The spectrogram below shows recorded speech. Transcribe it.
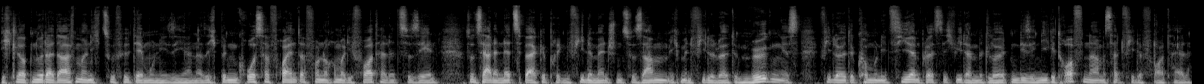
Ich glaube nur, da darf man nicht zu viel dämonisieren. Also ich bin ein großer Freund davon, auch immer die Vorteile zu sehen. Soziale Netzwerke bringen viele Menschen zusammen. Ich meine, viele Leute mögen es. Viele Leute kommunizieren plötzlich wieder mit Leuten, die sie nie getroffen haben. Es hat viele Vorteile.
